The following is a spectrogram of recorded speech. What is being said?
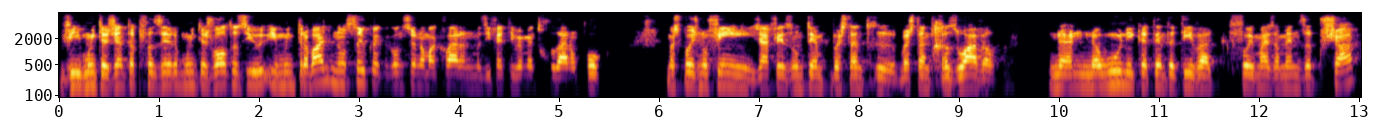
vi muita gente a fazer muitas voltas e, e, muito trabalho. Não sei o que é que aconteceu na McLaren, mas efetivamente rodaram um pouco. Mas depois no fim já fez um tempo bastante, bastante razoável na, na única tentativa que foi mais ou menos a puxar.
